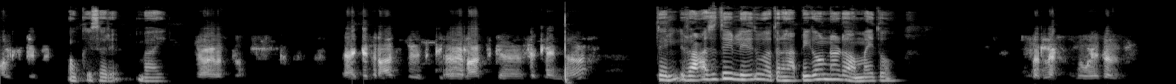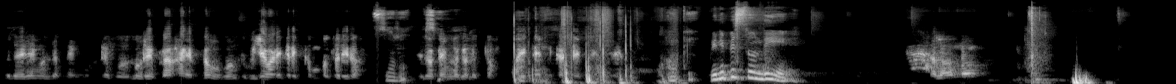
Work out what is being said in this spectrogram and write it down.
ఆల్రెడీ ఓకే సరే. బాయ్. జాగ్రత్త. అయిపోయింది రాజ్ రాజ్ సెటిల్ అయిందా? తెలి రాజుదే లేదు అతను హ్యాపీగా ఉన్నాడు అమ్మాయితో. సర్లే నువ్వైతే ధైర్యంగా ఉండదు నేను రేపు నువ్వు రేపు. విజయవాడ సరే. అయితే ఓకే. వినిపిస్తుంది ఎలా ఉన్నావు బాలేను ఏమైంది ఫైవ్ మినిట్స్ ఉంది ఏం చేస్తున్నావు హలో అసలు ఏమైంది ఏమో అరెస్ట్ చేశారు మార్నింగ్ ఇంటి దగ్గర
